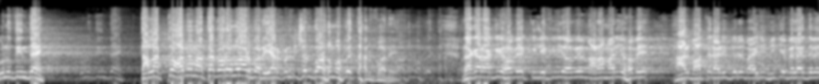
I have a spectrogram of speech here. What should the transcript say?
কোনোদিন দেয়? তালাক তো হবে, মাথা গরম হওয়ার পরে এয়ার কন্ডিশন গরম হবে তারপরে। রাগারাগি হবে কিলে কিলি হবে, মারামারি হবে, হাড় ভাতের হাড়ি ধরে বাইরে ভিকে ফেলাই দেবে,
